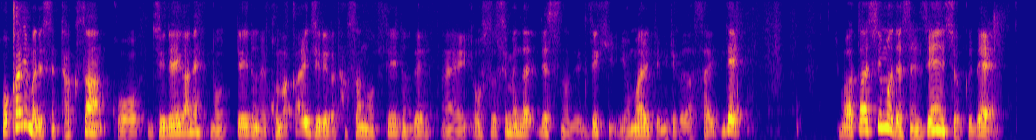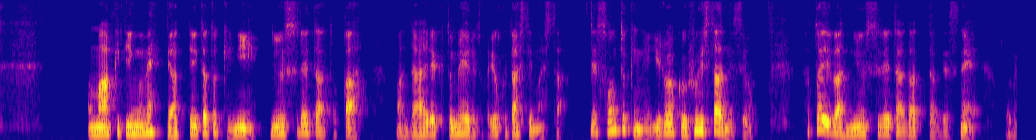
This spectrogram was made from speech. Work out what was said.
他にもですね、たくさんこう事例がね、載っているので、細かい事例がたくさん載っているので、えー、おすすめですので、ぜひ読まれてみてください。で、私もですね、前職で、マーケティングね、やっていたときに、ニュースレターとか、まあ、ダイレクトメールとかよく出していました。で、その時にいろいろ工夫したんですよ。例えば、ニュースレターだったらですね、この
